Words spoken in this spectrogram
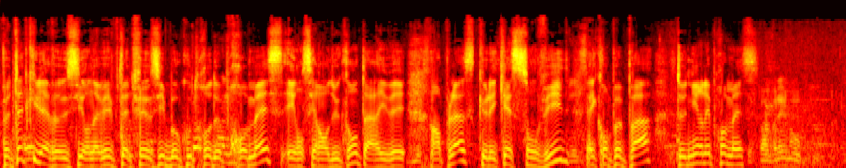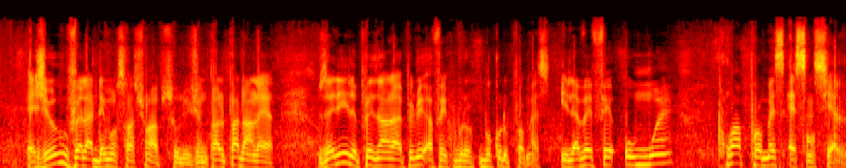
Peut-être qu'il avait aussi, on avait peut-être fait aussi beaucoup trop de promesses et on s'est rendu compte, arrivé en place, que les caisses sont vides et qu'on ne peut pas tenir les promesses. Pas vrai non et je vais vous faire la démonstration absolue. Je ne parle pas dans l'air. Vous avez dit le président de la République a fait beaucoup de promesses. Il avait fait au moins trois promesses essentielles.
